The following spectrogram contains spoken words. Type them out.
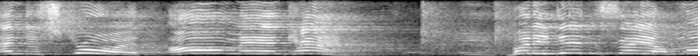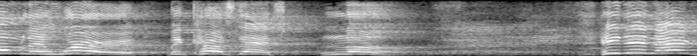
and destroyed all mankind. But he didn't say a mumbling word because that's love. He didn't act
